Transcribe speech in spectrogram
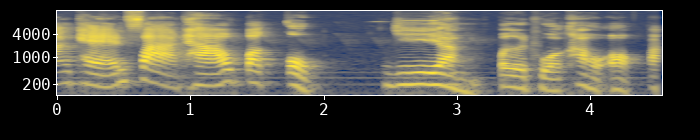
างแขนฝ่าเท้าประกบเยี่ยม เปิดหัวเข่าออกไป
